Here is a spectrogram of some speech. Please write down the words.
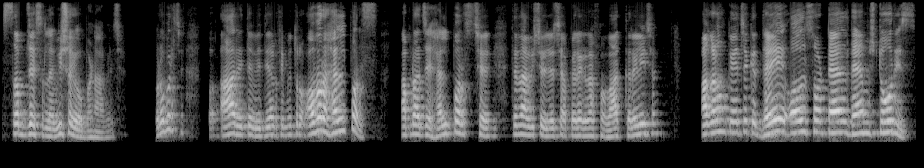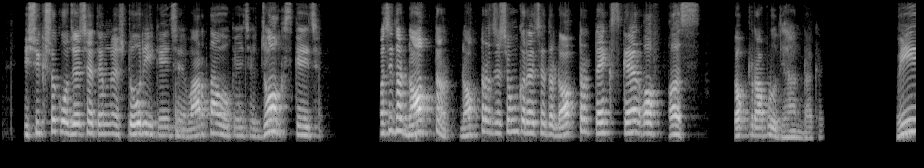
સબ્જેક્ટ્સ એટલે વિષયો ભણાવે છે. બરોબર છે? તો આ રીતે વિદ્યાર્થી મિત્રો અવર હેલ્પર્સ આપણા જે હેલ્પર્સ છે, તેના વિશે જે છે આ પેરેગ્રાફમાં વાત કરેલી છે. આગળ હું કહે છે કે they also tell them stories એ શિક્ષકો જે છે, તેમને સ્ટોરી કહે છે, વાર્તાઓ કહે છે જોક્સ કહે છે. પછી ધ ડોક્ટર ડોક્ટર જે શું કરે છે? The doctor takes care of us doctor આપણું ધ્યાન રાખે વી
